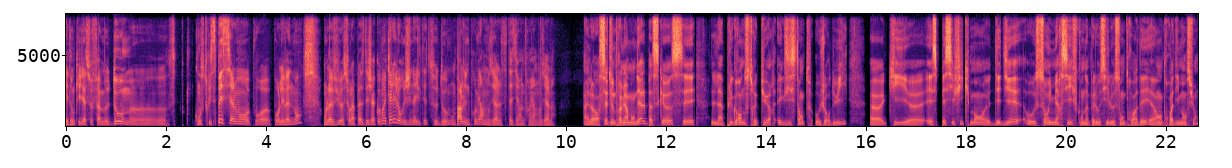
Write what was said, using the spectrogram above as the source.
Et donc, il y a ce fameux dôme construit spécialement pour, pour l'événement. On l'a vu sur la place des Jacobins. Quelle est l'originalité de ce dôme? On parle d'une première mondiale, c'est-à-dire une première mondiale? Alors, c'est une première mondiale parce que c'est la plus grande structure existante aujourd'hui euh, qui euh, est spécifiquement euh, dédiée au son immersif, qu'on appelle aussi le son 3D, hein, en trois dimensions,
